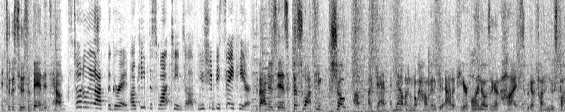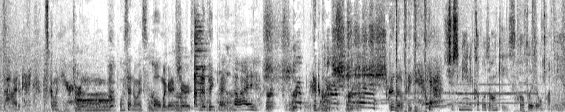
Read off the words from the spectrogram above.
and took us to this abandoned town. It's totally off the grid. I'll keep the SWAT teams off. You should be safe here. But The bad news is the SWAT team showed up again, and now I don't know how I'm gonna get out of here. All I know is I gotta hide, so we gotta find a new spot to hide. Okay, let's go in here. Charlie. What was that noise? Oh my goodness, Sharers. I'm in a pig pen. Hi. Shh. I gotta be quiet. Shh, shh, shh, shh. Good little piggy. Yeah. It's just me and a couple of donkeys. Hopefully they won't find me here.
